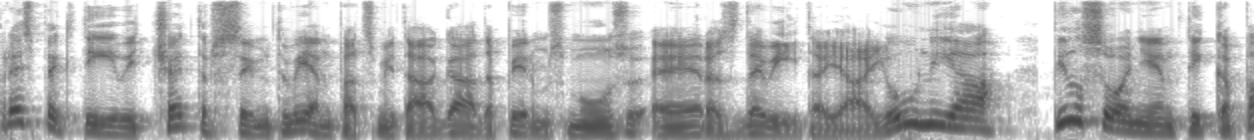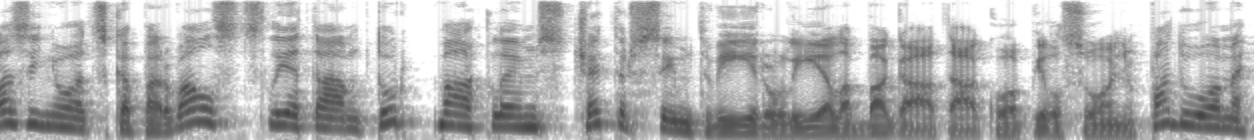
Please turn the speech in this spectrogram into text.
respektīvi 411. gada pirms mūsu ēras 9. jūnijā, pilsoņiem tika paziņots, ka par valsts lietām turpmāk lems 400 vīru liela bagātāko pilsoņu padome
